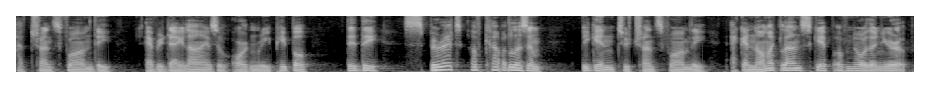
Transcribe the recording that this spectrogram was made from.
had transformed the everyday lives of ordinary people, did the spirit of capitalism begin to transform the economic landscape of Northern Europe.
